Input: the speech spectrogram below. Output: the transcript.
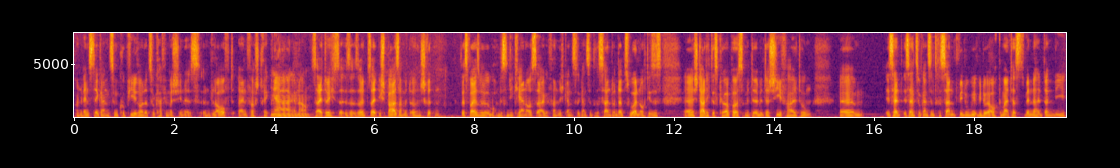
Und wenn es der Gang zum Kopierer oder zur Kaffeemaschine ist und lauft einfach Strecken. Ja, genau. Seid euch, seid, seid ihr sparsam mit euren Schritten. Das war ja so auch ein bisschen die Kernaussage, fand ich ganz, ganz interessant. Und dazu halt noch dieses äh, Statik des Körpers mit der, mit der Schiefhaltung. Ähm, ist halt, ist halt so ganz interessant, wie du, wie du ja auch gemeint hast, wenn halt dann die,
